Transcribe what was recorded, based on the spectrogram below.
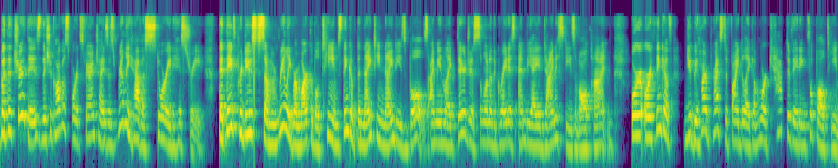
but the truth is, the Chicago sports franchises really have a storied history that they've produced some really remarkable teams. Think of the 1990s Bulls. I mean, like they're just one of the greatest NBA dynasties of all time. Or or think of you'd be hard pressed to find like a more captivating football team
